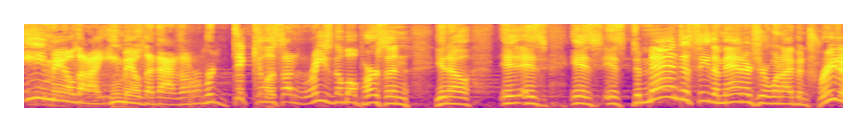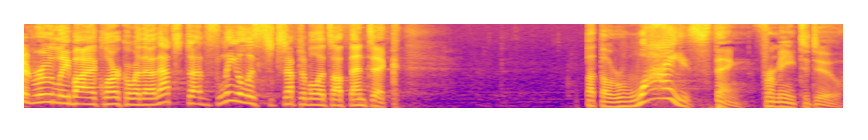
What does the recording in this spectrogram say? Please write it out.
email that I emailed to that ridiculous, unreasonable person, you know? Is, is, is demand to see the manager when I've been treated rudely by a clerk or whether that's, that's legal, it's acceptable, it's authentic. But the wise thing for me to do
